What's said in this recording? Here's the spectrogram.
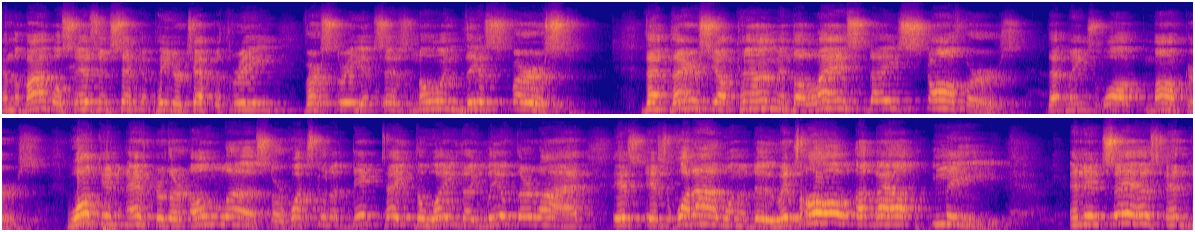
And the Bible says in 2 Peter chapter 3, verse 3, it says, Knowing this first, that there shall come in the last days scoffers, that means walk mockers walking after their own lust or what's going to dictate the way they live their life is, is what I want to do. It's all about me. And it says, and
